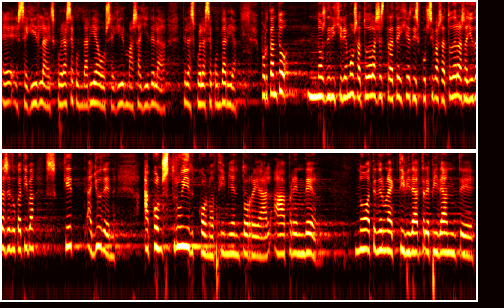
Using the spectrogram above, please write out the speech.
eh, seguir la escuela secundaria o seguir más allí de la, de la escuela secundaria. Por tanto, nos dirigiremos a todas las estrategias discursivas, a todas las ayudas educativas que ayuden a construir conocimiento real, a aprender, no a tener una actividad trepidante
